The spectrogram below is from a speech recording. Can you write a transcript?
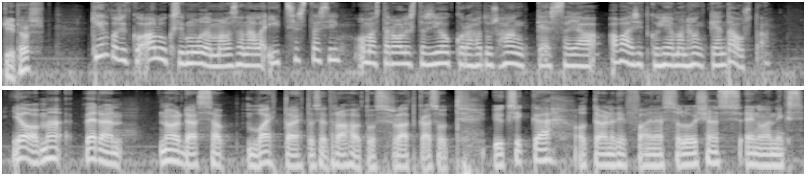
Kiitos. Kertoisitko aluksi muutamalla sanalla itsestäsi, omasta roolistasi joukkorahoitushankkeessa ja avaisitko hieman hankkeen taustaa? Joo, mä vedän Nordeassa vaihtoehtoiset rahoitusratkaisut yksikköä, Alternative Finance Solutions englanniksi,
